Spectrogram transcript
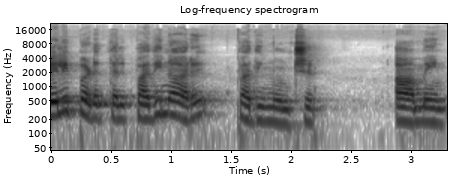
வெளிப்படுத்தல் பதினாறு பதிமூன்று. ஆமேன்.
